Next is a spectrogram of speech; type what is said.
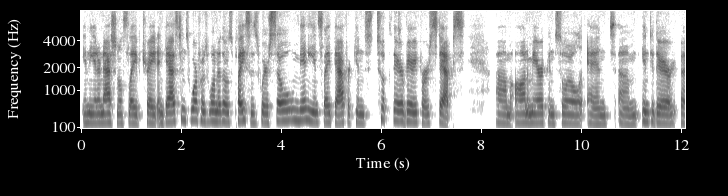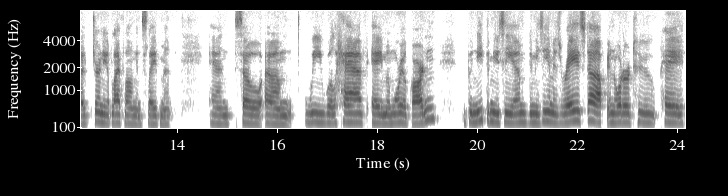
in the international slave trade, and Gadsden's Wharf was one of those places where so many enslaved Africans took their very first steps um, on American soil and um, into their uh, journey of lifelong enslavement. And so um, we will have a memorial garden beneath the museum. The museum is raised up in order to pay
